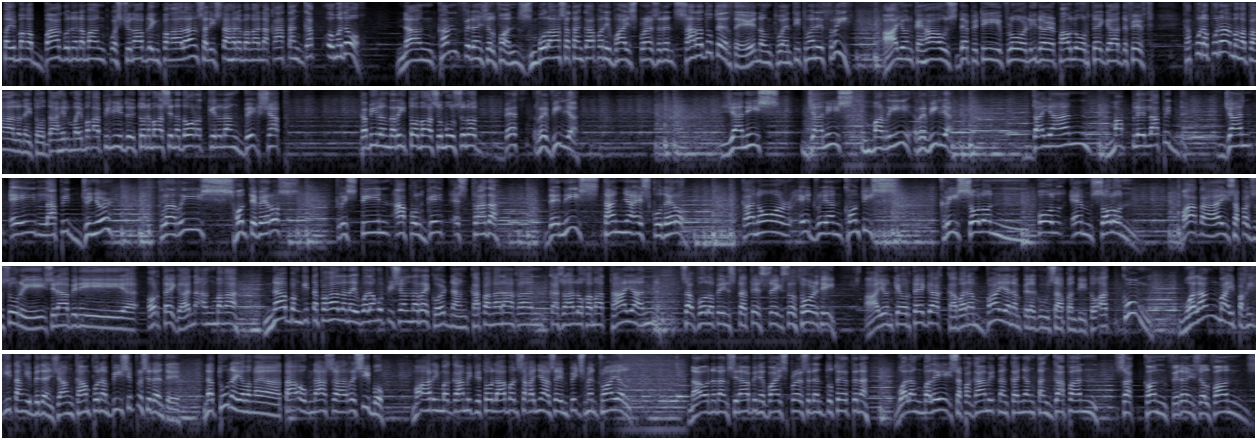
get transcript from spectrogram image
May mga bago na namang questionableng pangalan sa listahan ng mga nakatanggap umano ng confidential funds mula sa tanggapan ni Vice President Sara Duterte noong 2023. Ayon kay House Deputy Floor Leader Paulo Ortega V, kapuna-puna ang mga pangalan na ito dahil may mga apelyido ito ng mga senador at kilalang big shop. Kabilang narito ang mga sumusunod, Beth Revilla, Janice, Janice Marie Revilla, Diane Maple Lapid, John A. Lapid Jr., Clarice Hontiveros, Christine Applegate Estrada, Denise Tanya Escudero, Canor Adrian Contis, Chris Solon, Paul M. Solon. Batay sa pagsusuri, sinabi ni uh, Ortega na ang mga nabanggit na pangalan ay walang opisyal na record ng kapanganakan, kasalo, kamatayan sa Philippine Statistics Authority. Ayon kay Ortega, kabanang bayan ang pinag-uusapan dito at kung walang maipakikitang ebidensya ang kampo ng Vice Presidente na tunay ang mga taong nasa resibo, maaring magamit ito laban sa kanya sa impeachment trial. Nauna nang sinabi ni Vice President Duterte na walang mali sa paggamit ng kanyang tanggapan sa confidential funds.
